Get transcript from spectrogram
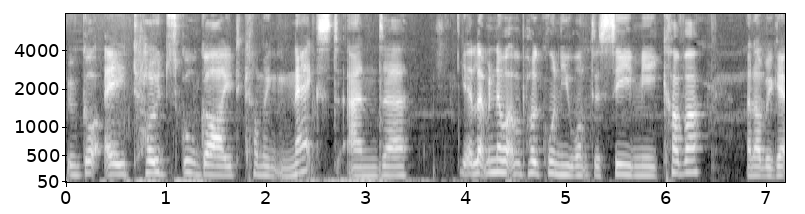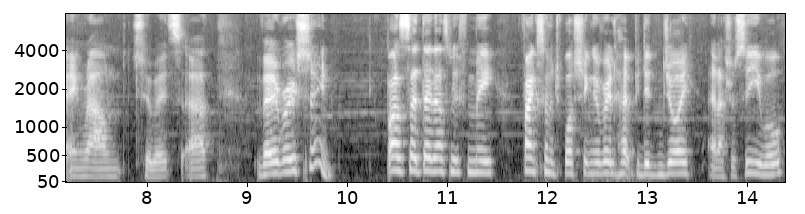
We've got a Toedscool guide coming next, and uh, yeah, let me know what Pokemon you want to see me cover, and I'll be getting round to it uh, very very soon. But as I said, that's it for me. Thanks so much for watching. I really hope you did enjoy, and I shall see you all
